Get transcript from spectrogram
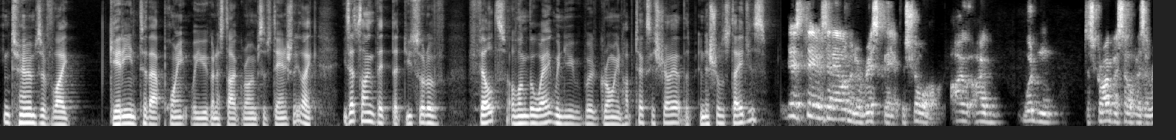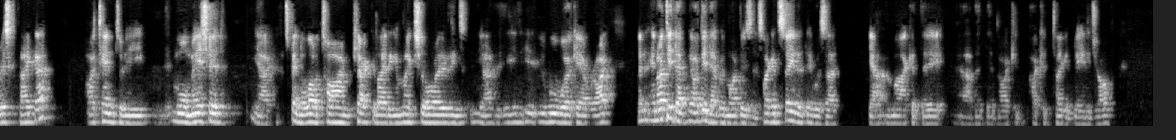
in terms of like getting to that point where you're going to start growing substantially? Like, is that something that, that you sort of felt along the way when you were growing Hubtex Australia at the initial stages? There's, there's an element of risk there for sure. I, I wouldn't describe myself as a risk taker. I tend to be more measured. You know, spend a lot of time calculating and make sure everything's you know it, it will work out right. And, and I did that. I did that with my business. I could see that there was a yeah a market there uh, that, that, I could I could take advantage of.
